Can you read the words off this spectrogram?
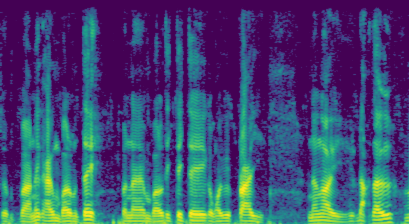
សិបបាននេះគេហៅអំបិលមិនទេប៉ុន្តែអំបិលតិចតិចទេកុំឲ្យវាប្រៃហ្នឹងហើយដាក់ទៅអ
